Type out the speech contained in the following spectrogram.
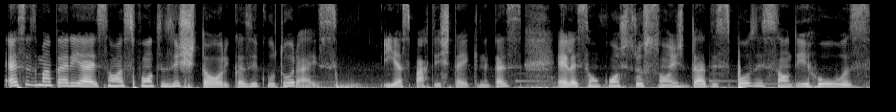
Esses materiais são as fontes históricas e culturais e as partes técnicas, elas são construções da disposição de ruas,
